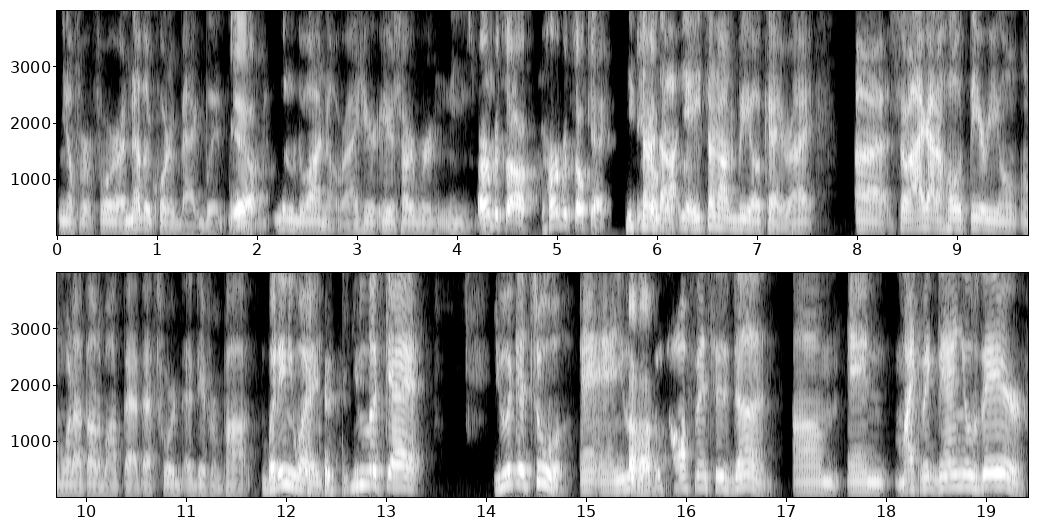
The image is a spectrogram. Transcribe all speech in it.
you know, for for another quarterback. But Yeah. little do I know, right? Here, here's Herbert, and he's Herbert's all, Herbert's okay. he's he's turned okay. out, yeah, he's turned out to be okay, right? Uh, so I got a whole theory on, on what I thought about that. That's for a different pod. But anyway, you look at you look at Tua and, and you look at Uh-huh. what this offense has done. Um, and Mike McDaniel's there,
